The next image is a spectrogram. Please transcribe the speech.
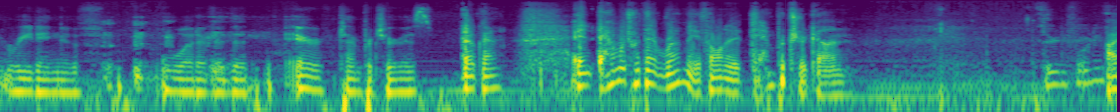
reading of whatever the air temperature is. Okay. And how much would that run me if I wanted a temperature gun? 30, 40? I,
